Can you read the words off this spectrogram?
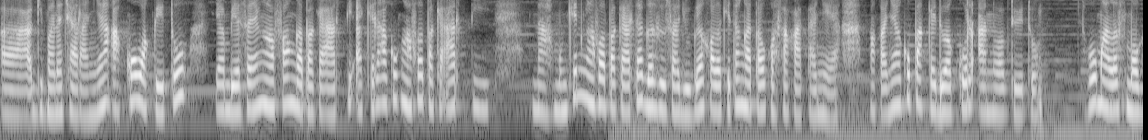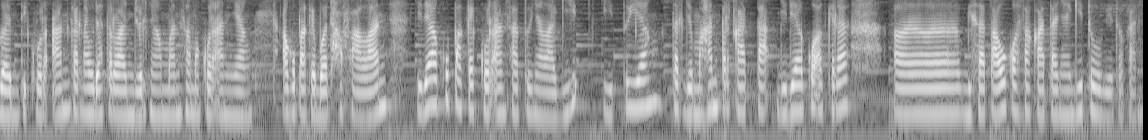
uh, gimana caranya aku waktu itu yang biasanya ngafal nggak pakai arti akhirnya aku ngafal pakai arti. Nah mungkin ngafal pakai arti agak susah juga kalau kita nggak tahu kosakatanya ya. Makanya aku pakai dua Quran waktu itu. Aku males mau ganti Quran karena udah terlanjur nyaman sama Quran yang aku pakai buat hafalan. Jadi aku pakai Quran satunya lagi itu yang terjemahan per kata. Jadi aku akhirnya uh, bisa tahu kosakatanya gitu gitu kan.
